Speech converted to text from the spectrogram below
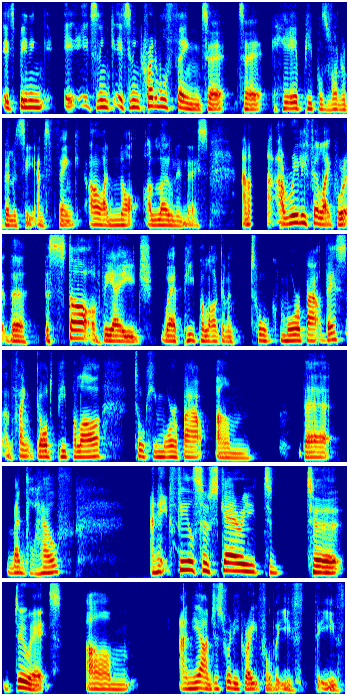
it's been it's an it's an incredible thing to to hear people's vulnerability and to think, oh, I'm not alone in this. And I really feel like we're at the the start of the age where people are going to talk more about this, and thank God people are talking more about um, their mental health, and it feels so scary to to do it. Um, and yeah, I'm just really grateful that you've that you've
